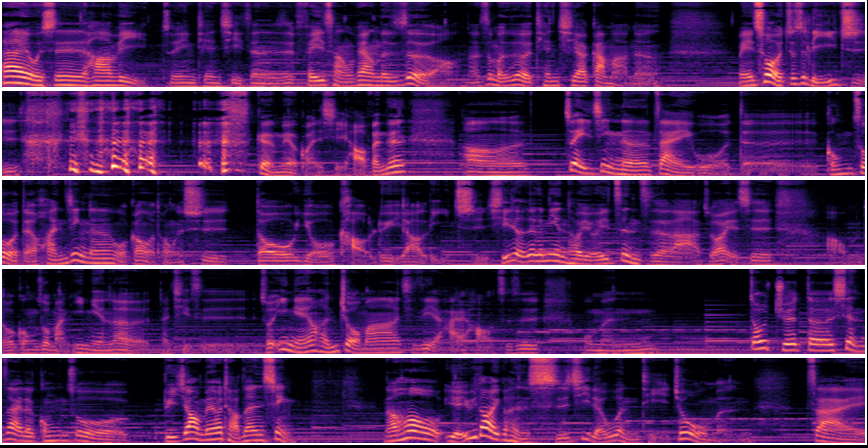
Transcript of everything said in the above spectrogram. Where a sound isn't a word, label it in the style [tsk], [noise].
嗨，我是 Harvie。最近天气真的是非常非常的热啊！那这么热的天气要干嘛呢？没错，就是离职，[laughs] 跟人没有关系。好，反正呃，最近呢，在我的工作的环境呢，我跟我同事都有考虑要离职。其实有这个念头有一阵子了啦，主要也是啊，我们都工作满一年了。那其实说一年要很久吗？其实也还好，只是我们。都觉得现在的工作比较没有挑战性，然后也遇到一个很实际的问题，就我们在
